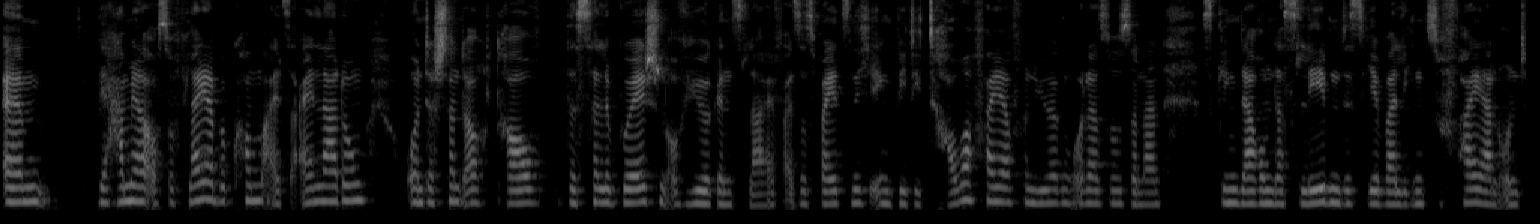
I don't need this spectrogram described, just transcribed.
ähm, wir haben ja auch so Flyer bekommen als Einladung und da stand auch drauf The Celebration of Jürgens Life. Also es war jetzt nicht irgendwie die Trauerfeier von Jürgen oder so, sondern es ging darum, das Leben des jeweiligen zu feiern und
